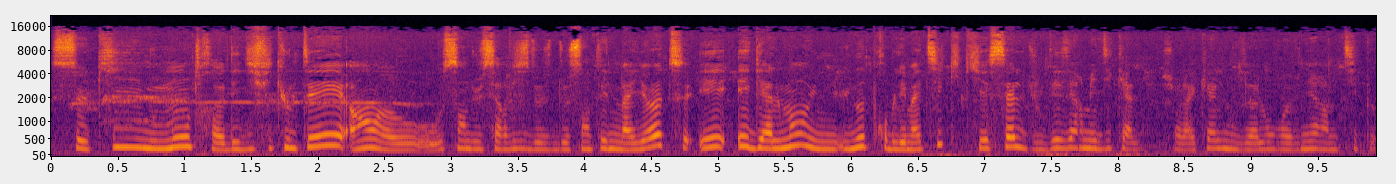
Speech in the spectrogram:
Ce qui nous montre des difficultés hein, au, au sein du service de, de santé de Mayotte et également une, une autre problématique qui est celle du désert médical, sur laquelle nous allons revenir un petit peu.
